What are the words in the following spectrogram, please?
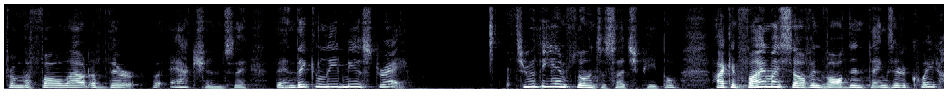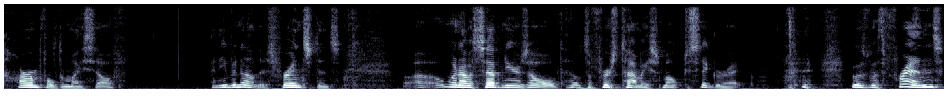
from the fallout of their actions, and they can lead me astray. Through the influence of such people, I can find myself involved in things that are quite harmful to myself and even others. For instance, uh, when I was seven years old, that was the first time I smoked a cigarette. it was with friends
